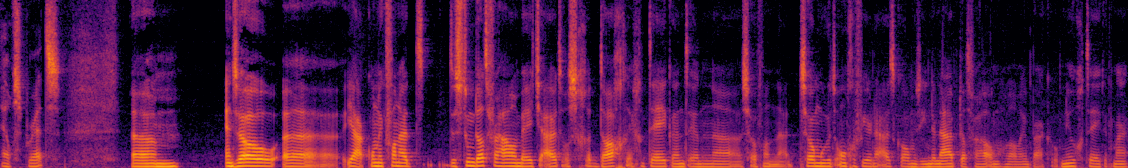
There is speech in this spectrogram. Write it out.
Elf spreads. Um, en zo uh, ja, kon ik vanuit. Dus toen dat verhaal een beetje uit was gedacht en getekend. En uh, zo van, nou, zo moet het ongeveer naar uitkomen zien. Daarna heb ik dat verhaal nog wel een paar keer opnieuw getekend. Maar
